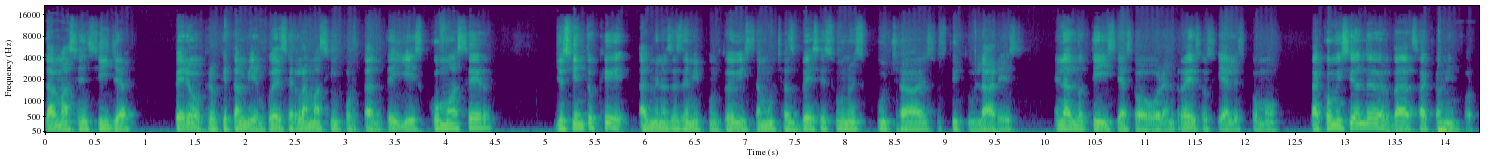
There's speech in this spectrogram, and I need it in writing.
la más sencilla, pero creo que también puede ser la más importante y es cómo hacer, yo siento que, al menos desde mi punto de vista, muchas veces uno escucha esos titulares en las noticias o ahora en redes sociales como la Comisión de Verdad saca un informe.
